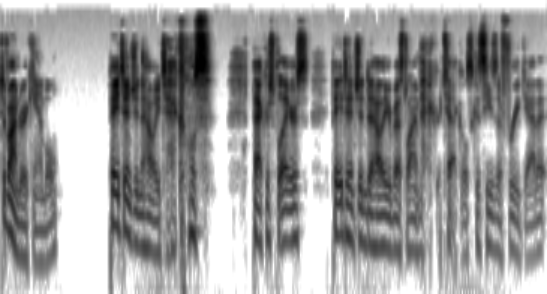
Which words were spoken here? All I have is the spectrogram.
De'Vondre Campbell. Pay attention to how he tackles Packers players. Pay attention to how your best linebacker tackles because he's a freak at it.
